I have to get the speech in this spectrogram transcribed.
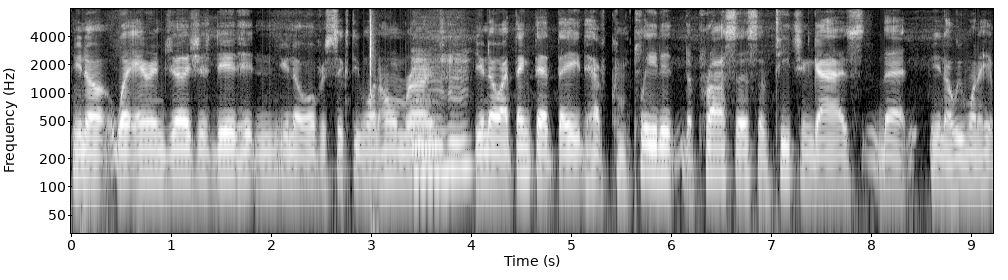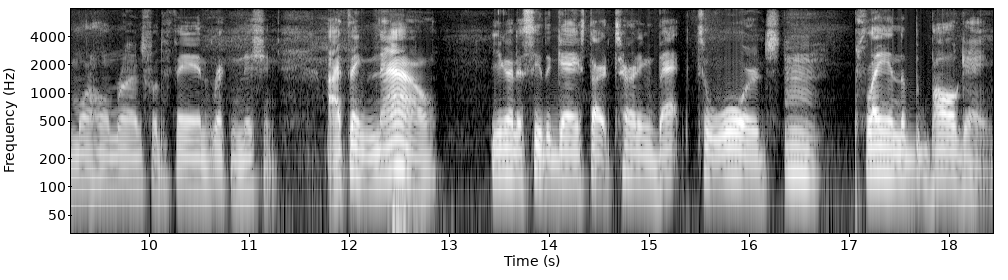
you know what Aaron Judge just did, hitting you know over 61 home runs. Mhm. You know, I think that they have completed the process of teaching guys that you know we want to hit more home runs for the fan recognition. I think now you're going to see the game start turning back towards Mm. Playing the ball game,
